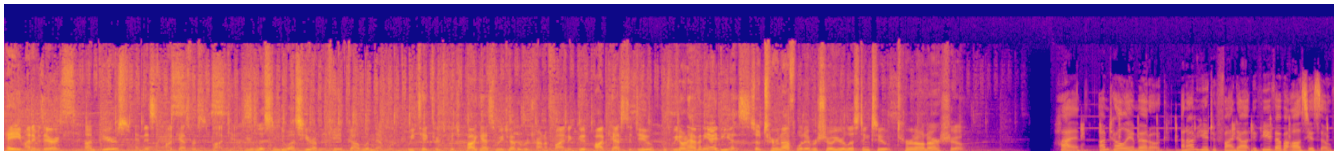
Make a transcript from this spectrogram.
Hey, my name is Eric. I'm Piers. And this is Podcast versus Podcast. You're listening to us here on the Cave Goblin Network. We take turns pitching podcasts to each other. We're trying to find a good podcast to do because we don't have any ideas. So turn off whatever show you're listening to, turn on our show. Hi, I'm Talia Murdoch, and I'm here to find out if you've ever asked yourself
